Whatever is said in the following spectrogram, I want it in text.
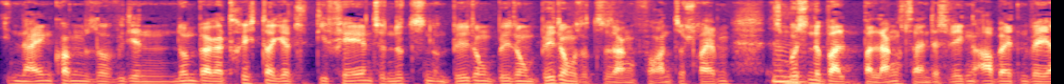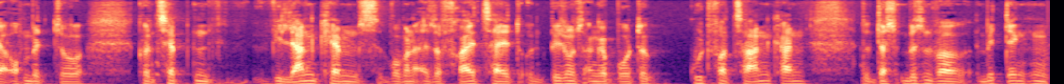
hineinkommen, so wie den Nürnberger Trichter, jetzt die Ferien zu nutzen und Bildung, Bildung, Bildung sozusagen voranzuschreiben. Es mhm. muss eine Balance sein. Deswegen arbeiten wir ja auch mit so Konzepten wie Lerncamps, wo man also Freizeit und Bildungsangebote gut verzahnen kann. Das müssen wir mitdenken,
